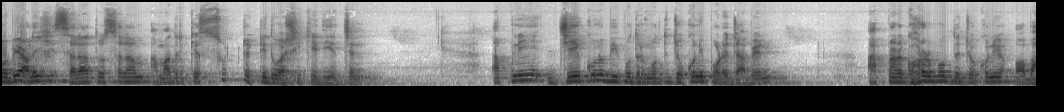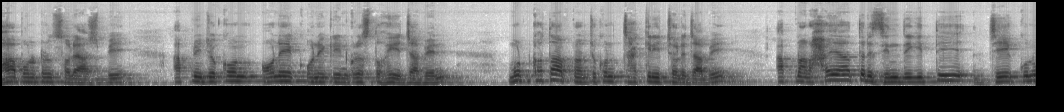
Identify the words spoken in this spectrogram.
নবী আলিহি সালাতাম আমাদেরকে ছোট্ট একটি দোয়া শিখিয়ে দিয়েছেন। আপনি যে কোনো বিপদের মধ্যে যখনই পড়ে যাবেন, আপনার ঘরের মধ্যে যখনই অভাব অনটন চলে আসবে, আপনি যখন অনেক অনেক ঋণগ্রস্ত হয়ে যাবেন, মোট কথা আপনার যখন চাকরি চলে যাবে, আপনার হায়াতের জিন্দগিতে যে কোনো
